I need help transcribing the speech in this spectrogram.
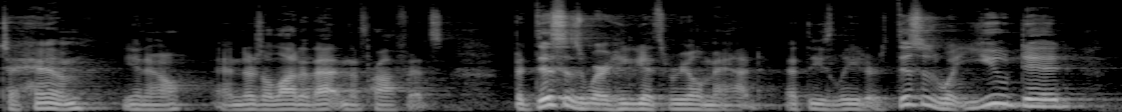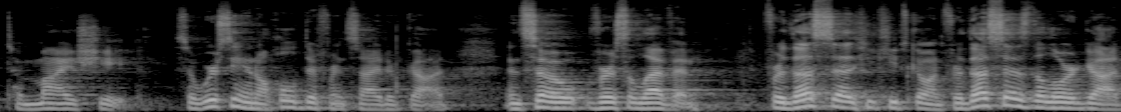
to him, you know, and there's a lot of that in the prophets. But this is where he gets real mad at these leaders. This is what you did to my sheep. So we're seeing a whole different side of God. And so, verse 11, for thus says, he keeps going, for thus says the Lord God,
